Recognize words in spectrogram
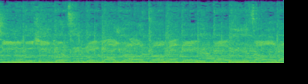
私に一つ願いを込めて歌うぞ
